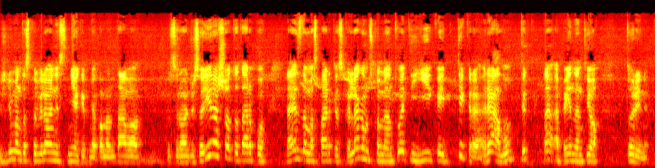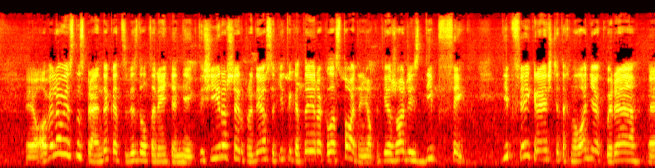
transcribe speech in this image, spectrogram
Žymantas Paviljonis niekaip nekomentavo pasirodžiusio įrašo, tuo tarpu leisdamas partijos kolegams komentuoti jį kaip tikrą, realų, tik na, apeinant jo turinį. E, o vėliau jis nusprendė, kad vis dėlto reikia neigti šį įrašą ir pradėjo sakyti, kad tai yra klastotė, jo paties žodžiais deep fake. Deep fake reiškia technologiją, kuria e,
